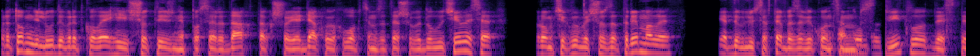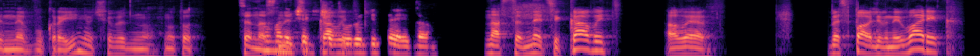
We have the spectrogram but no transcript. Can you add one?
притомні люди в редколегії щотижня по середах. Так що я дякую хлопцям за те, що ви долучилися. Ромчик, вибач, що затримали. Я дивлюся в тебе за віконцем світло, десь ти не в Україні, очевидно. Ну то це нас не цікавить. дітей, да. Нас це не цікавить, але безпалівний варік,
